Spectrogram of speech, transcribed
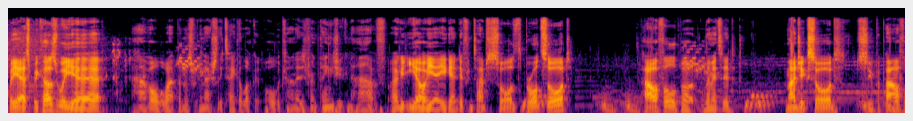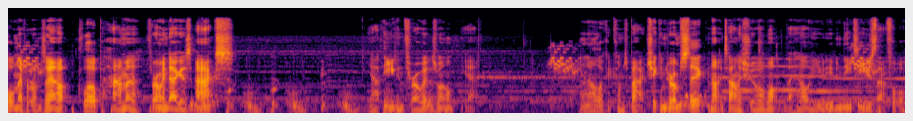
But yes, because we uh, have all the weapons, we can actually take a look at all the kind of different things you can have. Uh, oh yeah, you get different types of swords. The broadsword, powerful but limited. Magic sword, super powerful, never runs out. Club, hammer, throwing daggers, axe. Yeah, I think you can throw it as well. Yeah. And oh look, it comes back. Chicken drumstick, not entirely sure what the hell you'd even need to use that for.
